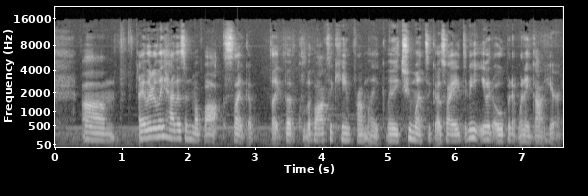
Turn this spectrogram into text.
um, I literally had this in my box, like, a, like the, the box it came from, like, maybe two months ago. So, I didn't even open it when it got here.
